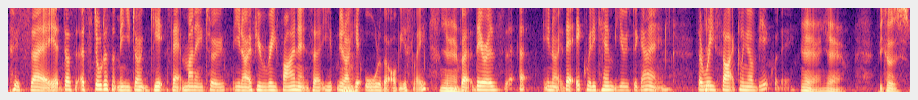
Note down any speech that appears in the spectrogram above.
per se. It does. It still doesn't mean you don't get that money to you know if you refinance it, you, you don't Mm. get all of it, obviously. Yeah. But there is, uh, you know, that equity can be used again. The Yeah. recycling of the equity. Yeah, yeah. Because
